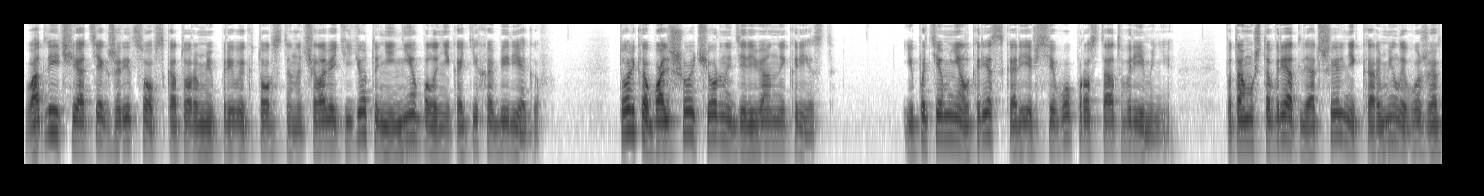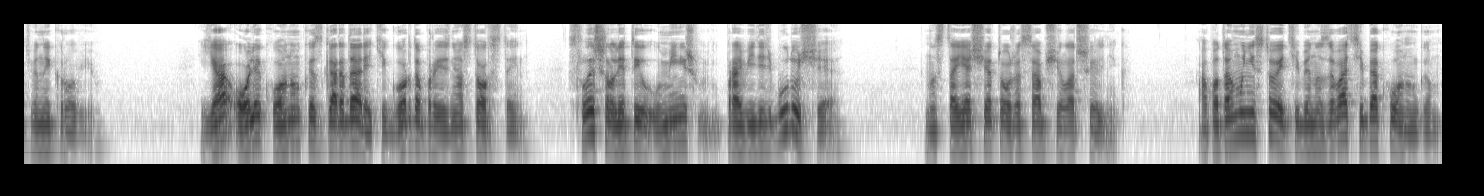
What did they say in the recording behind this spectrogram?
В отличие от тех жрецов, с которыми привык Торстен, на человеке Йотуни не было никаких оберегов. Только большой черный деревянный крест. И потемнел крест, скорее всего, просто от времени, потому что вряд ли отшельник кормил его жертвенной кровью. «Я Оля Конунг из Гордарики», — гордо произнес Торстейн. «Слышал ли ты, умеешь провидеть будущее?» Настоящее тоже сообщил отшельник. А потому не стоит тебе называть себя конунгом,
